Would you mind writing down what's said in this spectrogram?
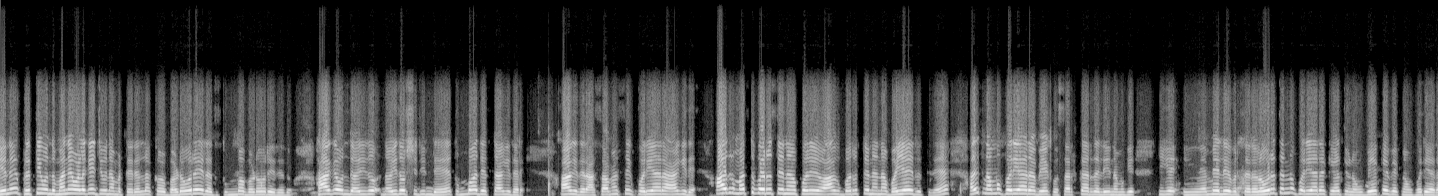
ಏನೇ ಪ್ರತಿ ಒಂದು ಮನೆ ಒಳಗೆ ಜೀವನ ಮಾಡ್ತಾರೆ. ಎಲ್ಲ ಬಡವರೇ ಇರೋದು. ತುಂಬಾ ಬಡವರೇ ಇರೋದು. ಹಾಗೆ ಒಂದು ಐದು ಐದು ವರ್ಷದ ಹಿಂದೆ ತುಂಬಾ ಡೆತ್ ಆಗಿದ್ದಾರೆ. ಆಗಿದ್ದಾರೆ. ಆ ಸಮಸ್ಯೆಗೆ ಪರಿಹಾರ ಆಗಿದೆ. ಆದ್ರೂ ಮತ್ತೆ ಬರುತ್ತೆ ನಾ ಪರಿ, ಆಗ್ ಬರುತ್ತೆ ನನ್ನ ಭಯ ಇರುತ್ತದೆ. ಅದಕ್ಕೆ ನಮಗೆ ಪರಿಹಾರ ಬೇಕು ಸರ್ಕಾರದಲ್ಲಿ. ನಮಗೆ ಈಗ ಎಂ ಎಲ್ ಎ ಬರ್ತಾರಲ್ಲ ಅವ್ರ ಹತ್ರನೂ ಪರಿಹಾರ ಕೇಳ್ತೀವಿ ನಾವು. ಬೇಕೇ ಬೇಕು ನಮ್ಗೆ ಪರಿಹಾರ.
